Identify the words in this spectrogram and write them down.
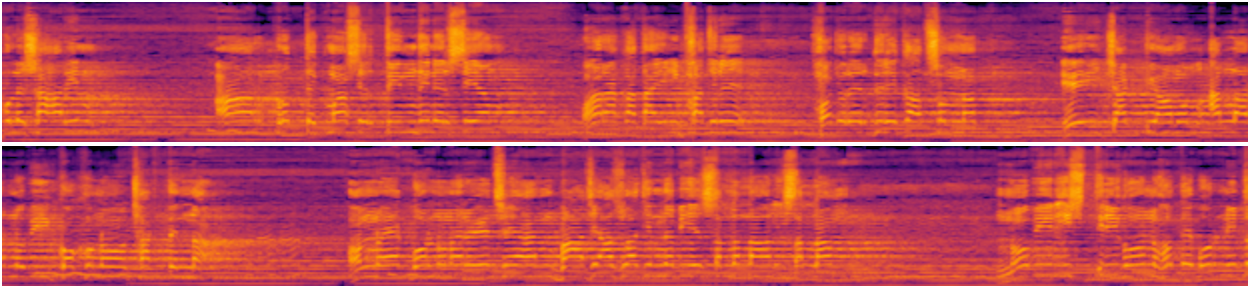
কুল্লি শাহরিন। আর প্রত্যেক মাসের তিন দিনের সিয়াম। ওয়ারাকাতাইল ফাজরে, ফজরের দুই কাজ সুন্নাত। এই চারটি আমল আল্লাহর নবী কখনো ছাড়তেন না। অন্য এক বর্ণনা রয়েছে বাজে নবী সাল্লাম, নবীর স্ত্রীগণ হতে বর্ণিত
